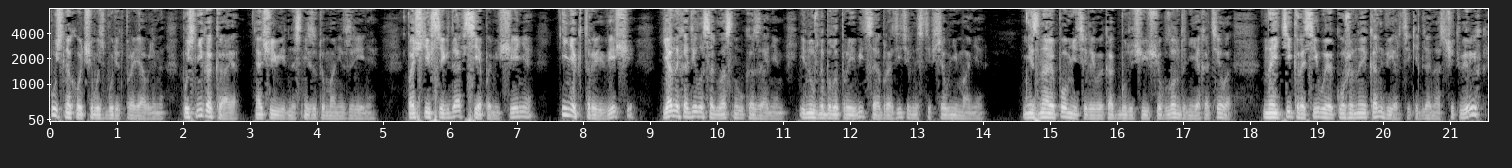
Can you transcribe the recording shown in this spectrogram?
Пусть находчивость будет проявлена, пусть никакая очевидность не затуманит зрение. Почти всегда все помещения и некоторые вещи я находила согласно указаниям, и нужно было проявить сообразительности все внимание. Не знаю, помните ли вы, как, будучи еще в Лондоне, я хотела найти красивые кожаные конвертики для нас четверых –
